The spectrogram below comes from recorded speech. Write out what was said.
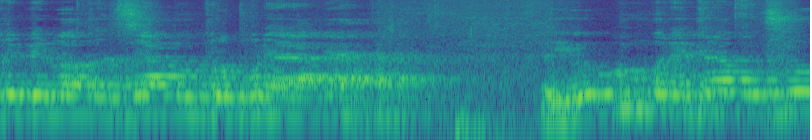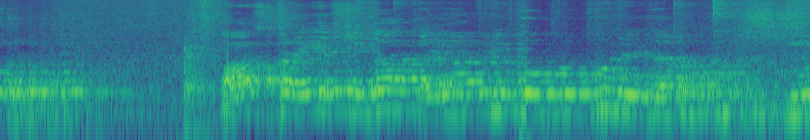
trebuie luată în seamă propunerea mea. Eu nu mă retrag ușor. Asta e și gata, eu am venit cu o propunere, dar nu, nu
